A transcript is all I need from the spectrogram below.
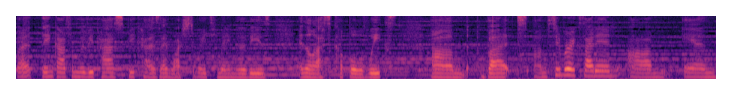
but thank God for Movie Pass because I watched way too many movies in the last couple of weeks. Um, but I'm super excited, um, and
